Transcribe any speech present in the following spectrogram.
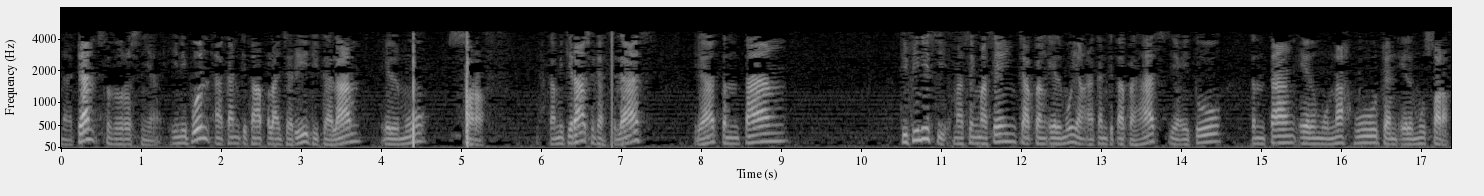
nah, dan seterusnya. Ini pun akan kita pelajari di dalam ilmu saraf. Nah, kami kira sudah jelas ya tentang definisi masing-masing cabang ilmu yang akan kita bahas yaitu tentang ilmu nahwu dan ilmu saraf.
